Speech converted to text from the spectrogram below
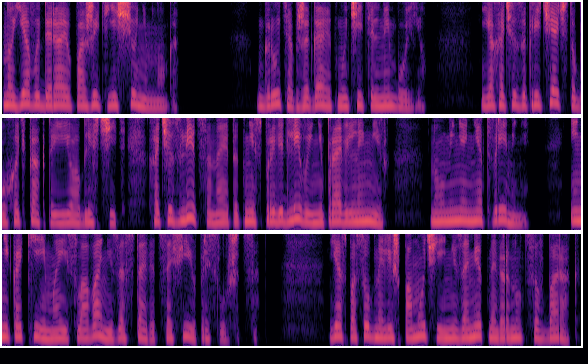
Но я выбираю пожить еще немного. Грудь обжигает мучительной болью. Я хочу закричать, чтобы хоть как-то ее облегчить. Хочу злиться на этот несправедливый неправильный мир. Но у меня нет времени. И никакие мои слова не заставят Софию прислушаться я способна лишь помочь ей незаметно вернуться в барак.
